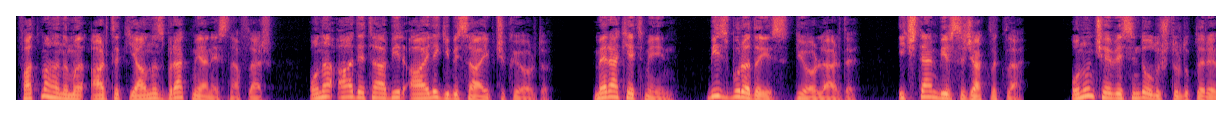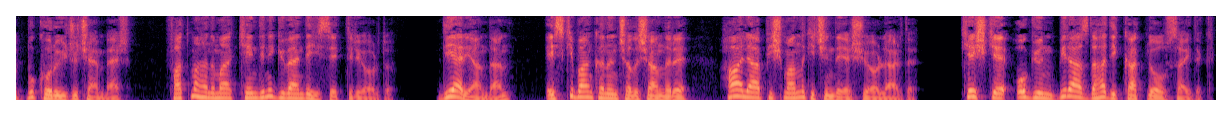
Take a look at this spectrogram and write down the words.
Fatma Hanım'ı artık yalnız bırakmayan esnaflar, ona adeta bir aile gibi sahip çıkıyordu. Merak etmeyin, biz buradayız, diyorlardı. İçten bir sıcaklıkla. Onun çevresinde oluşturdukları bu koruyucu çember, Fatma Hanım'a kendini güvende hissettiriyordu. Diğer yandan, eski bankanın çalışanları hala pişmanlık içinde yaşıyorlardı. Keşke o gün biraz daha dikkatli olsaydık.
